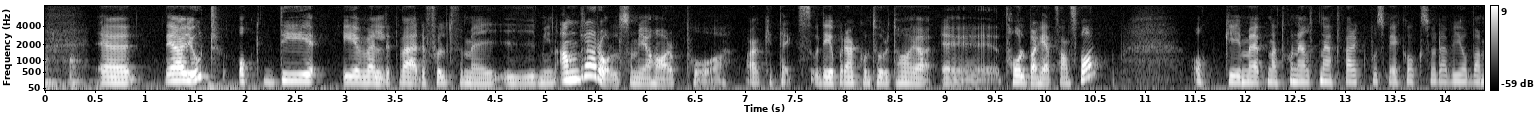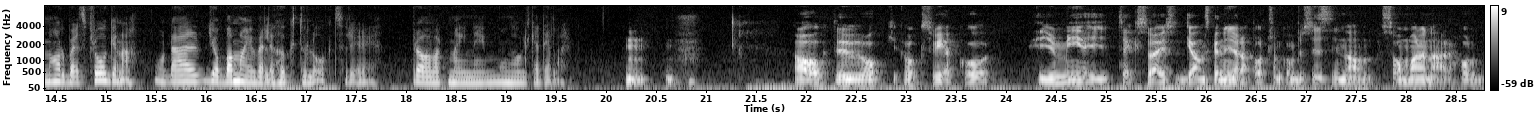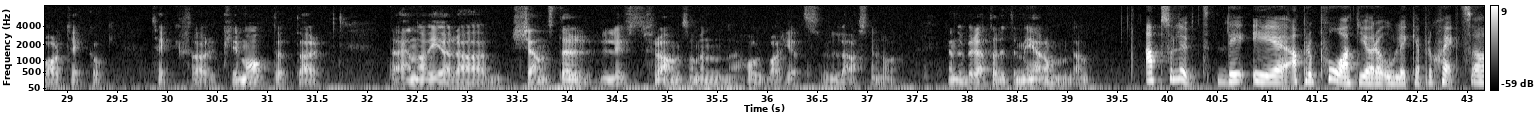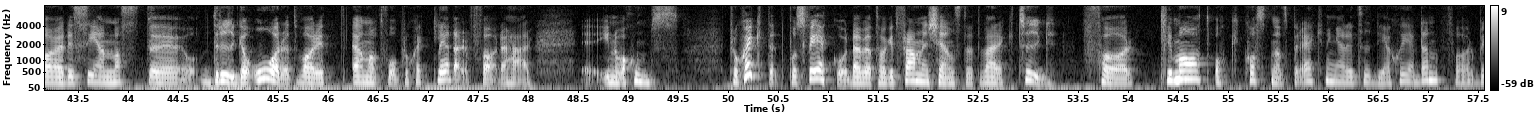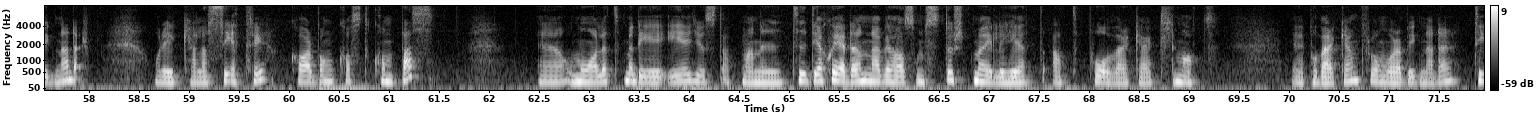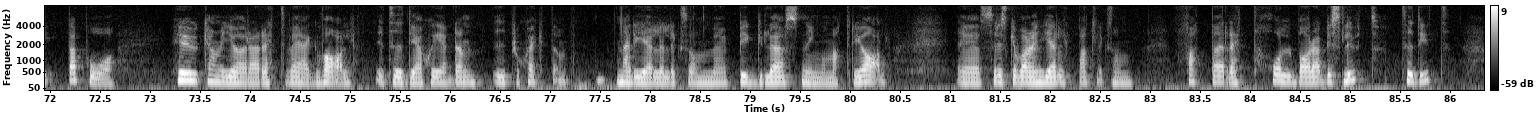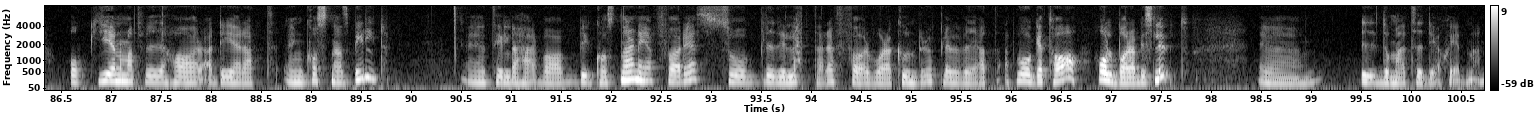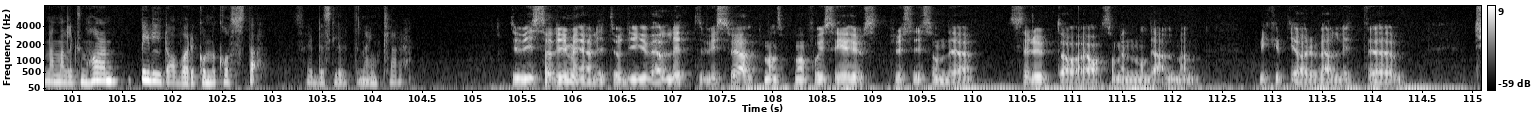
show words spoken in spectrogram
eh, det har jag gjort och det är väldigt värdefullt för mig i min andra roll som jag har på Architects. Och det är på det här kontoret har jag eh, ett hållbarhetsansvar. Och med ett nationellt nätverk på Sweco också där vi jobbar med hållbarhetsfrågorna. Och där jobbar man ju väldigt högt och lågt så det är bra att vara med inne i många olika delar. Mm, mm. Ja, och du och, och Sweco är ju med i TechSveriges ganska nya rapport som kom precis innan sommaren här, Hållbar tech och tech för klimatet, där, där en av era tjänster lyfts fram som en hållbarhetslösning. Då. Kan du berätta lite mer om den? Absolut. Det är, apropå att göra olika projekt, så har jag det senaste dryga året varit en av två projektledare för det här eh, innovationsprojektet på Sweco, där vi har tagit fram en tjänst och ett verktyg för klimat och kostnadsberäkningar i tidiga skeden för byggnader. Och det kallas C3, Carbon Cost Compass. Eh, och målet med det är just att man i tidiga skeden, när vi har som störst möjlighet att påverka klimatpåverkan från våra byggnader. Titta på hur kan vi göra rätt vägval i tidiga skeden i projekten när det gäller liksom eh, bygglösning och material. Eh, så det ska vara en hjälp att liksom fatta rätt hållbara beslut tidigt. Och genom att vi har adderat en kostnadsbild eh, till det här, vad byggkostnaden är för det, så blir det lättare för våra kunder, upplever vi, att, att våga ta hållbara beslut. Eh, i de här tidiga skedena. När man liksom har en bild av vad det kommer kosta så är besluten enklare. Du visade ju mig här lite och det är ju väldigt visuellt. Man, man får ju se huset precis som det ser ut då, ja, som en modell. Men vilket gör det väldigt eh,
